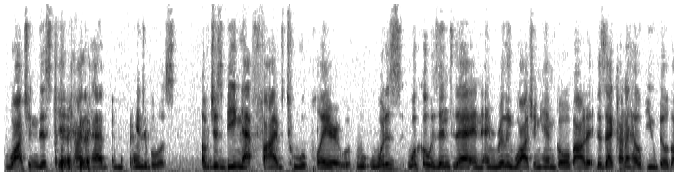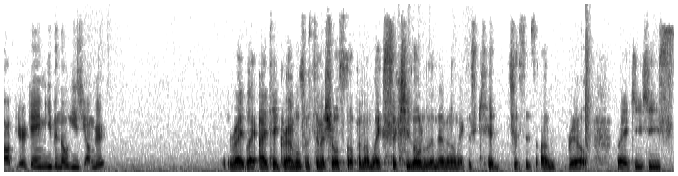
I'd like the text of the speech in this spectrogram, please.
watching this kid kind of have intangibles of just being that five tool player, what is what goes into that, and and really watching him go about it, does that kind of help you build off your game, even though he's younger? Right? Like I take gravels with him at shortstop, and I'm like six years older than him, and I'm like, this kid just is unreal. Like he, he's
